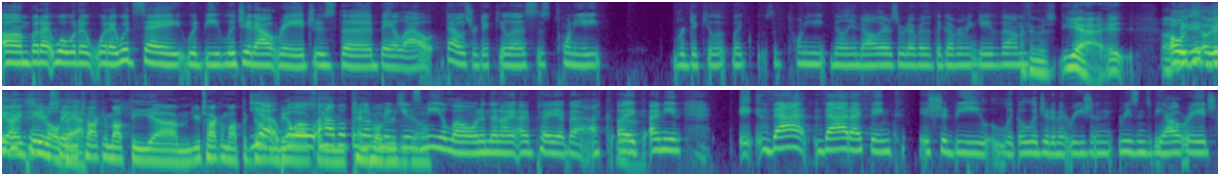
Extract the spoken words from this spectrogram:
Um, but I, well, what I, what I would say would be legit outrage is the bailout. That was ridiculous. It's twenty eight ridiculous, like it was like twenty eight million dollars or whatever that the government gave them. I think it was yeah. It, Uh, oh, they did- oh, they yeah, did I pay see it what all you're saying. back. You're talking about the um, you're talking about the yeah, government bailout. well, from how about the 10, 12 government years gives ago. me a loan and then I, I pay it back? Like, I mean, i that that I think it should be like a legitimate reason reason to be outraged.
